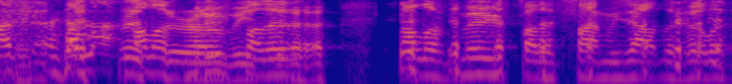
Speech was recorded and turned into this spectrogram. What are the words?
I've- That's I'll have Mr. moved by the- I'll have moved by the time he's out the villa.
